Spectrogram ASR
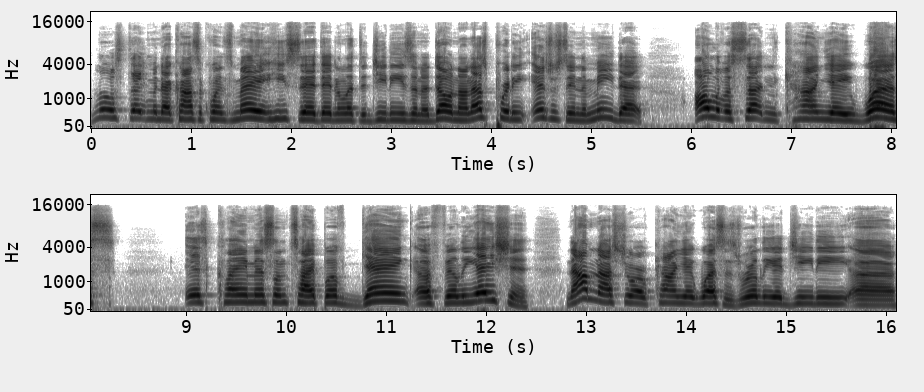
little statement that Consequence made, he said they didn't let the GDs in the dough. Now that's pretty interesting to me that all of a sudden Kanye West is claiming some type of gang affiliation. Now I'm not sure if Kanye West is really a GD. Uh,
